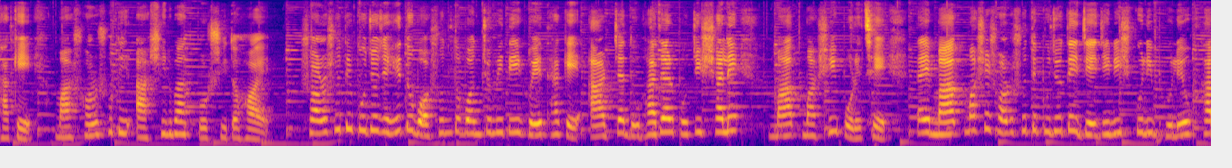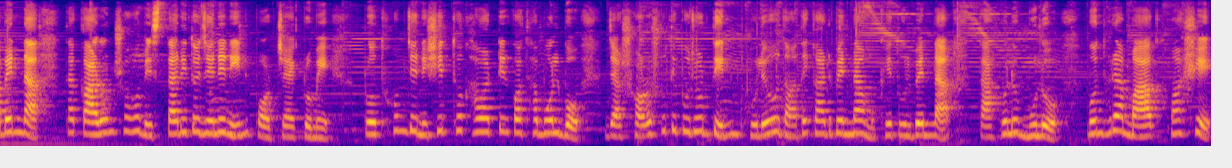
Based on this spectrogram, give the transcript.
থাকে। মা সরস্বতীর আশীর্বাদ বর্ষিত হয়। সরস্বতী পুজো যেহেতু বসন্ত পঞ্চমীতেই হয়ে থাকে, আর যা দু হাজার পঁচিশ সালে মাঘ মাসেই পড়েছে। তাই মাঘ মাসে সরস্বতী পুজোতে যে জিনিসগুলি ভুলেও খাবেন না, তা কারণসহ বিস্তারিত জেনে নিন পর্যায়ক্রমে। প্রথম যে নিষিদ্ধ খাবারটির কথা বলব, যা সরস্বতী পুজোর দিন ভুলেও দাঁতে কাটবেন না, মুখে তুলবেন না, তা হলো মূলো। বন্ধুরা, মাঘ মাসে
